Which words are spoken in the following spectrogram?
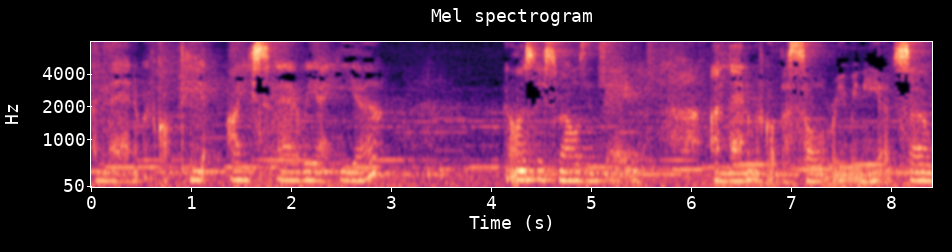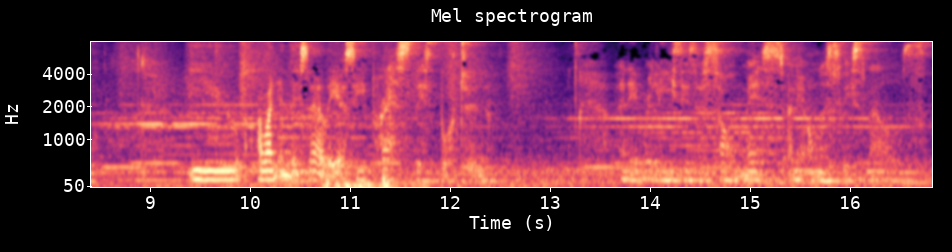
And then we've got the ice area here. It honestly smells insane. And then we've got the salt room in here. So you, I went in this earlier, so you press this button and it releases a salt mist and it honestly smells.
